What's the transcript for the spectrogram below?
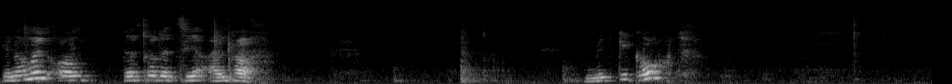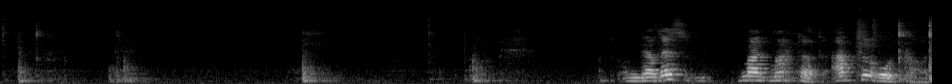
genommen und das wird jetzt hier einfach mitgekocht. Und wer das mal gemacht hat, Apfelrotkraut,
